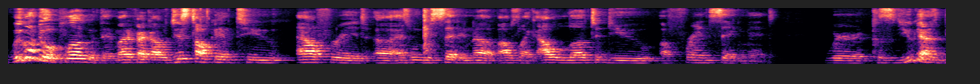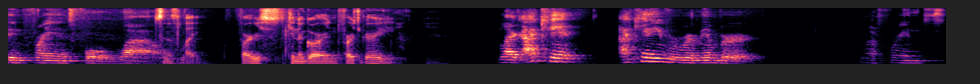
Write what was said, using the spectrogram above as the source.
we're gonna do a plug with that. Matter of fact, I was just talking to Alfred uh, as we were setting up. I was like, I would love to do a friend segment where, because you guys been friends for a while. Since like first kindergarten, first grade. Like I can't, I can't even remember my friends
